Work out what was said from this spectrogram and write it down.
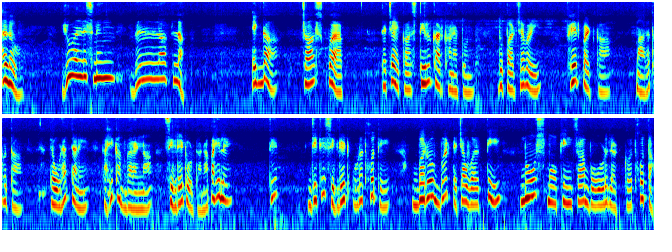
Hello you are listening will of luck एकदा चार्ल्स क्वॅब त्याच्या एका स्टील कारखान्यातून दुपारच्या वेळी फेरपटका मारत होता. तेवढ्यात त्याने काही कामगारांना सिगरेट ओढताना पाहिले. ते जिथे सिगरेट ओढत होते बरोबर त्याच्यावरती नो स्मोकिंगचा बोर्ड लटकत होता.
